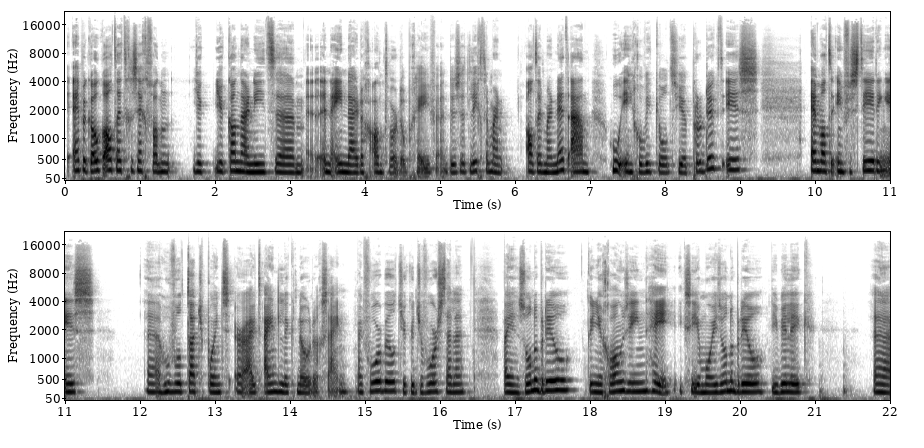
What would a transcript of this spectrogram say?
heb ik ook altijd gezegd van je, je kan daar niet um, een eenduidig antwoord op geven. Dus het ligt er maar altijd maar net aan hoe ingewikkeld je product is en wat de investering is. Uh, hoeveel touchpoints er uiteindelijk nodig zijn. Bijvoorbeeld, je kunt je voorstellen, bij een zonnebril kun je gewoon zien: hey, ik zie een mooie zonnebril, die wil ik uh,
